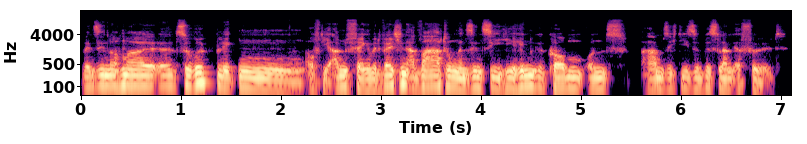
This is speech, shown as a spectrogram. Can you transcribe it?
Wenn Sie nochmal äh, zurückblicken auf die Anfänge, mit welchen Erwartungen sind Sie hier hingekommen und haben sich diese bislang erfüllt?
